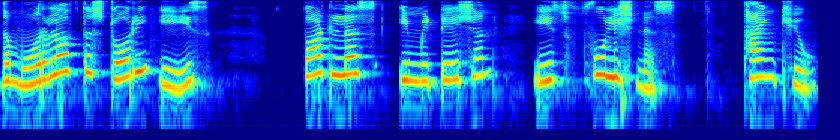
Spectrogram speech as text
The moral of the story is thoughtless imitation is foolishness. Thank you.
